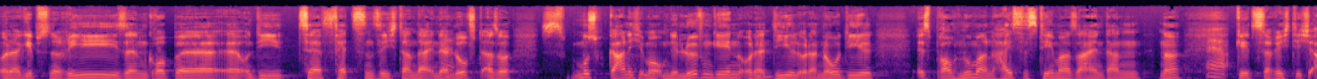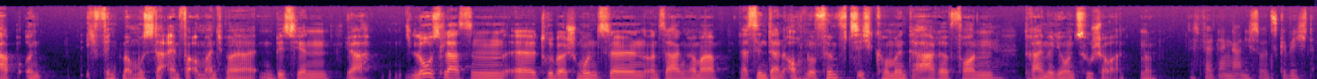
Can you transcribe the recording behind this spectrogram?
und da gibt's eine riesen Gruppe äh, und die zerfetzen sich dann da in der ja. Luft. Also es muss gar nicht immer um den Löwen gehen oder mhm. Deal oder No Deal. Es braucht nur mal ein heißes Thema sein, dann ne, ja. geht's da richtig ab und ich finde, man muss da einfach auch manchmal ein bisschen, ja, loslassen, äh, drüber schmunzeln und sagen, hör mal, das sind dann auch nur 50 Kommentare von drei Millionen Zuschauern. Ne? Das fällt dann gar nicht so ins Gewicht.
